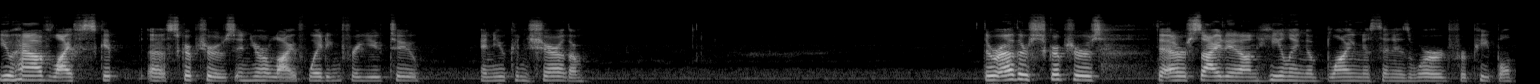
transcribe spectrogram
You have life skip, uh, scriptures in your life waiting for you too, and you can share them. There are other scriptures that are cited on healing of blindness in His Word for people.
